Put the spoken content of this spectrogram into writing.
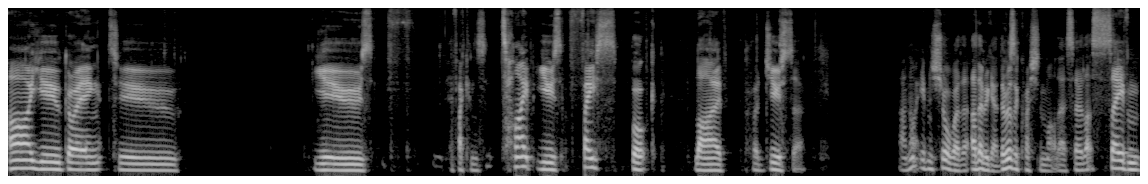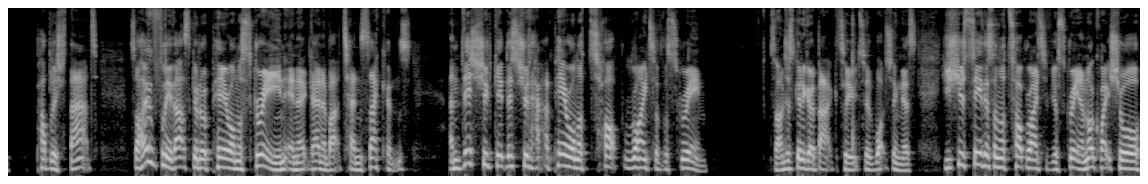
are you going to use, if I can type, use Facebook Live Producer. I'm not even sure whether, oh, there we go. There is a question mark there. So let's save and publish that. So hopefully that's going to appear on the screen in again about 10 seconds. And this should get this should appear on the top right of the screen. So I'm just going to go back to, to watching this. You should see this on the top right of your screen. I'm not quite sure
